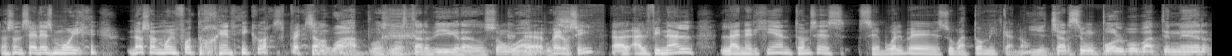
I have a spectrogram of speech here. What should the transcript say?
no son seres muy, no son muy fotogénicos, pero. Son guapos, los tardígrados, son guapos. pero sí, al, al final la energía entonces se vuelve subatómica, ¿no? Y echarse un polvo va a tener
